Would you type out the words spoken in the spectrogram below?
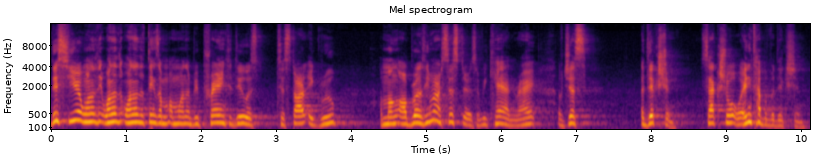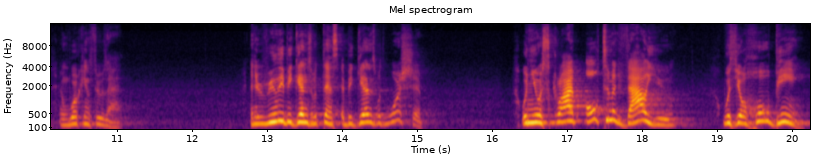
This year, one of the, one of the, one of the things I'm, I'm going to be praying to do is to start a group among our brothers, even our sisters, if we can, right? Of just addiction, sexual or any type of addiction, and working through that. And it really begins with this it begins with worship. When you ascribe ultimate value with your whole being.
